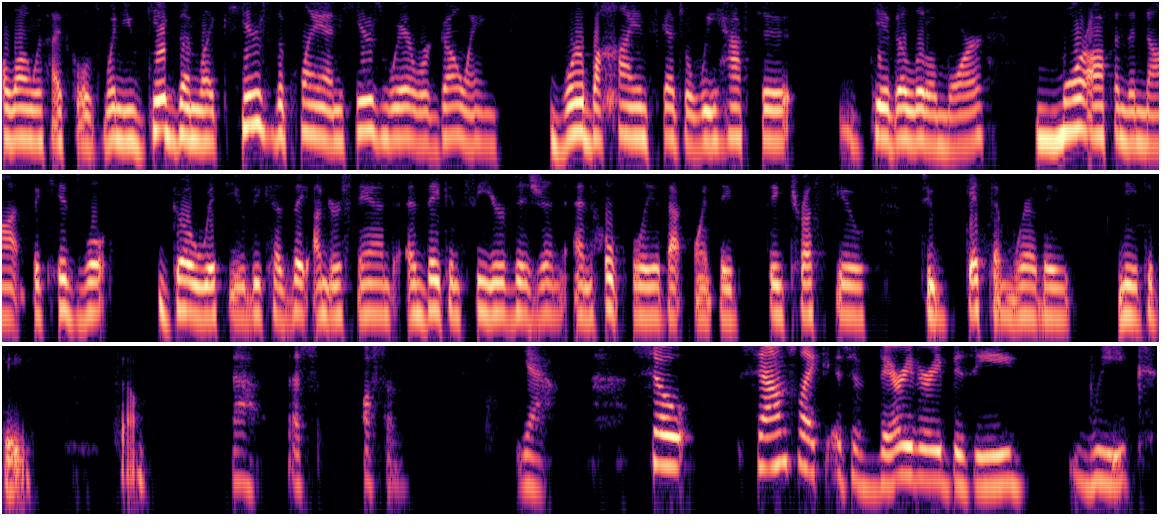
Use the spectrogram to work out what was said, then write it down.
along with high schools, when you give them like, here's the plan, here's where we're going, we're behind schedule. We have to give a little more. More often than not, the kids will go with you because they understand and they can see your vision. And hopefully at that point they they trust you to get them where they need to be. So Yeah, that's awesome. Yeah. So sounds like it's a very, very busy week,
